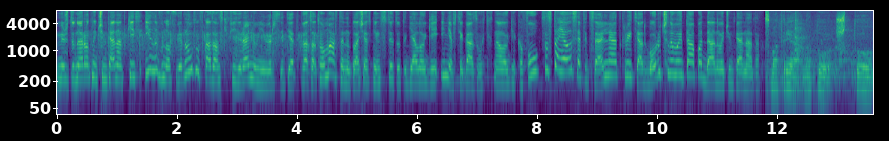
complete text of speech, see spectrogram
Международный чемпионат Кейс-Ин вновь вернулся в Казанский федеральный университет. 20 марта на площадке Института геологии и нефтегазовых технологий КФУ состоялось официальное открытие отборочного этапа данного чемпионата. Смотря на то, что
